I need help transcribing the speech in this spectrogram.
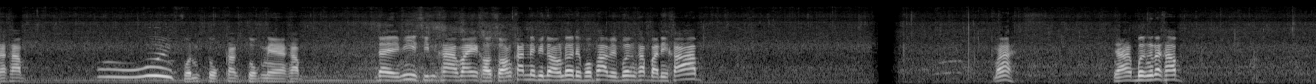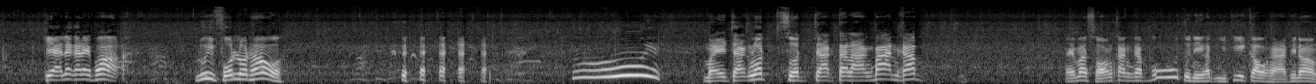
นะครับอุ้ยฝนตกคักตกแน่ครับ ได้มีสินค้าใหม่เขาสองคันในพี่น้องเด้อเดี๋ยวผมพาไปเบิ่งครับบัดนี้ครับ มาอยากเบิ่งนะครับ แก่แล้วก็ได้พ่อ ลุยฝนรถเฮาโอ้ยใหม่จากรถสดจากตารางบ้านครับไปมาสองคันครับอู้ตัวนี้ครับอีที่เก่าหาพี่น้อง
